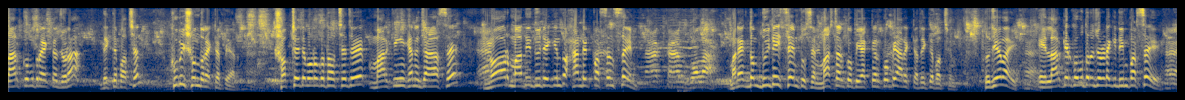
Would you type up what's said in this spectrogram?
লার কবুতর একটা জোড়া দেখতে পাচ্ছেন। খুবই সুন্দর একটা পেয়ার। সবচাইতে বড় কথা হচ্ছে যে মার্কিং এখানে যা আছে নর মাদি দুইটাই কিন্তু হান্ড্রেড পার্সেন্ট সেম গলা মানে একদম দুইটাই same to same master copy একটার কপি আরেকটা দেখতে পাচ্ছেন। তো জিয়া ভাই হ্যাঁ। এই লার্কের কবুতরের জোড়াটা কি ডিম পারছে? হ্যাঁ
